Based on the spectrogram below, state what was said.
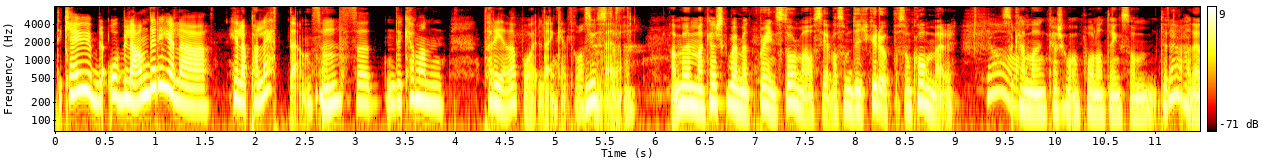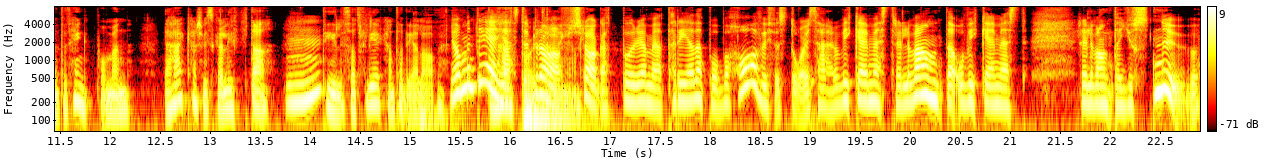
det kan ju, och ibland är det hela, hela paletten. Så, mm. att, så det kan man ta reda på helt enkelt vad som Just är bäst. Det. Ja, men man kanske ska börja med att brainstorma och se vad som dyker upp och som kommer. Ja. Så kan man kanske komma på någonting som, det där hade jag inte tänkt på men det här kanske vi ska lyfta mm. till så att fler kan ta del av. Ja men det är jättebra förslag att börja med att ta reda på vad har vi för stories här och vilka är mest relevanta och vilka är mest relevanta just nu.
